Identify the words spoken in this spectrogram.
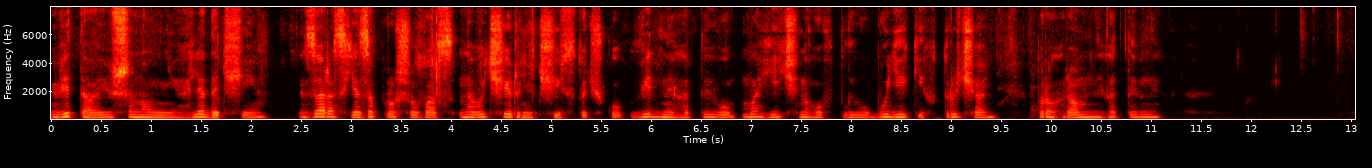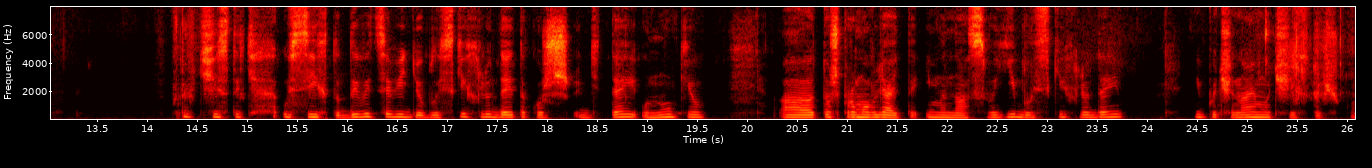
Вітаю, шановні глядачі. Зараз я запрошую вас на вечірню чисточку від негативу, магічного впливу, будь-яких втручань, програм негативних. Буду чистити усіх, хто дивиться відео, близьких людей, також дітей, онуків. Тож промовляйте імена свої, близьких людей і починаємо чисточку.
